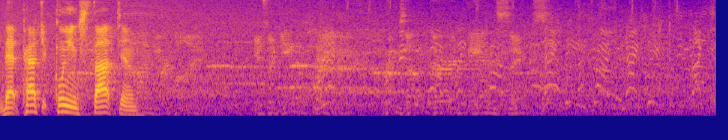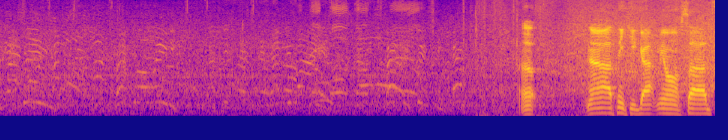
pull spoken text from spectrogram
that Patrick Queen stopped him. Oh, now I think you got me off sides.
